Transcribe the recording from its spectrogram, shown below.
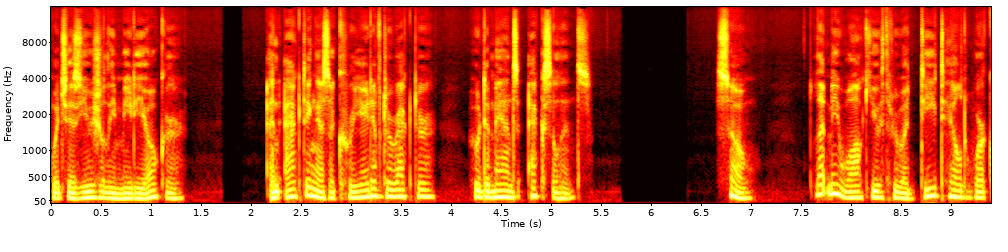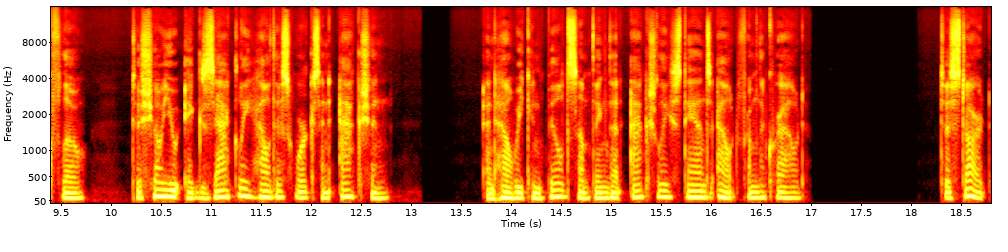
which is usually mediocre, and acting as a creative director who demands excellence. So, let me walk you through a detailed workflow to show you exactly how this works in action and how we can build something that actually stands out from the crowd. To start,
